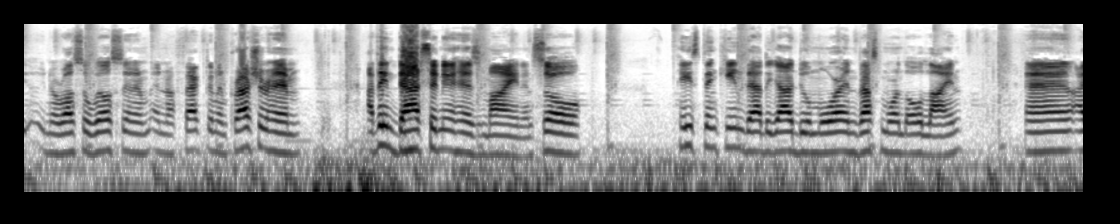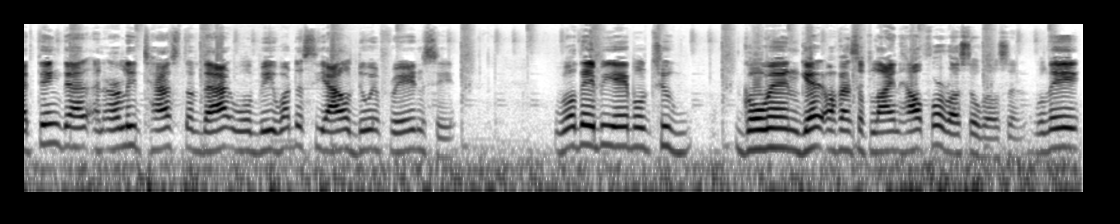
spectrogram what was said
you know Russell Wilson and, and affect him and pressure him, I think that's sitting in his mind, and so he's thinking that they gotta do more, invest more in the O line. And I think that an early test of that will be what does Seattle do in free agency? Will they be able to go in get offensive line help for Russell Wilson? Will they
